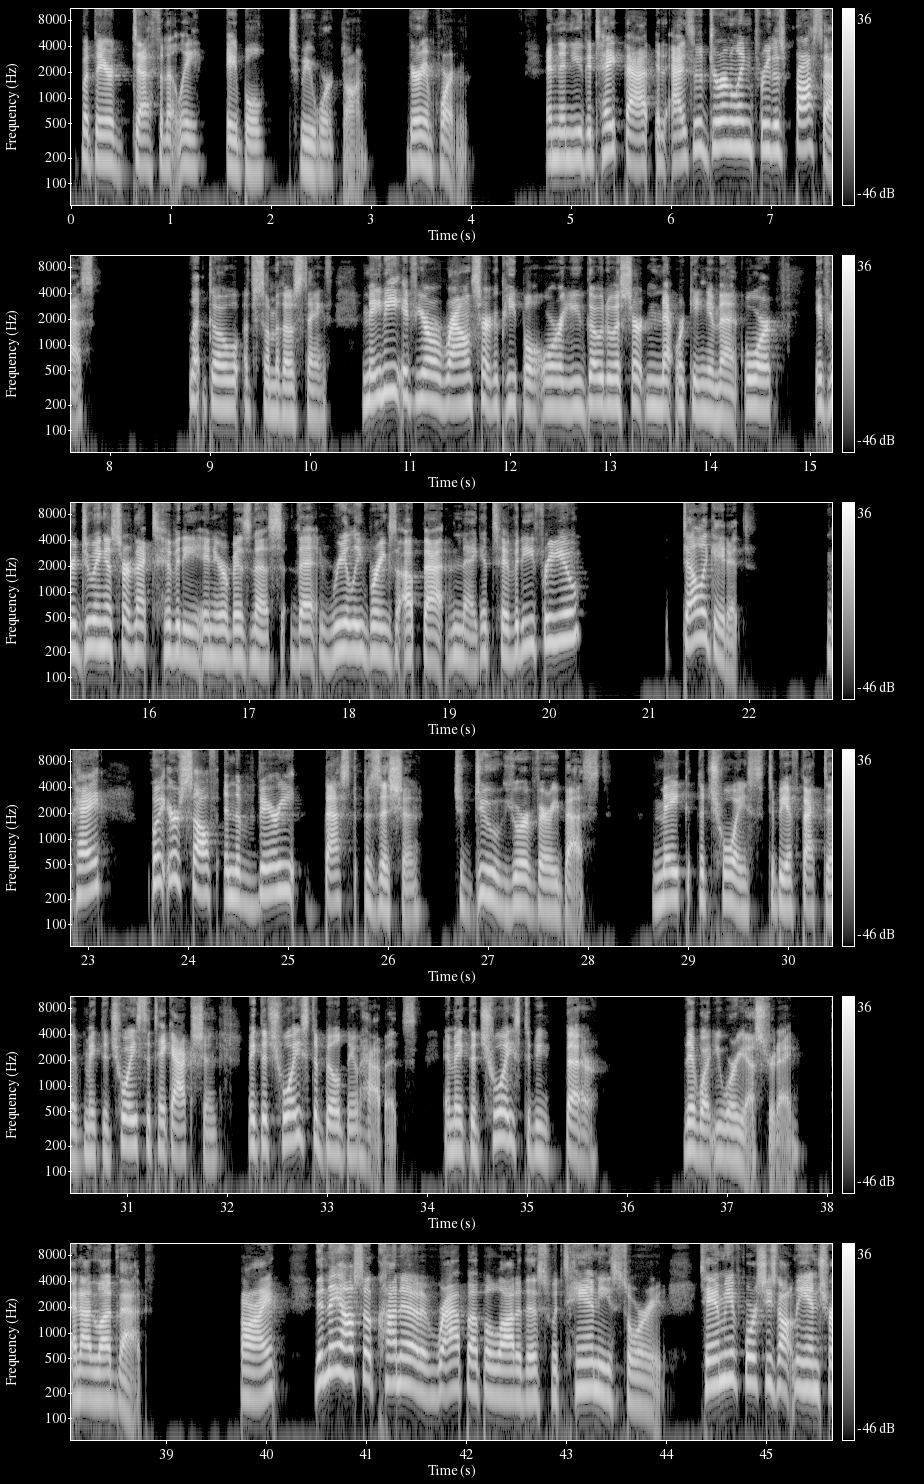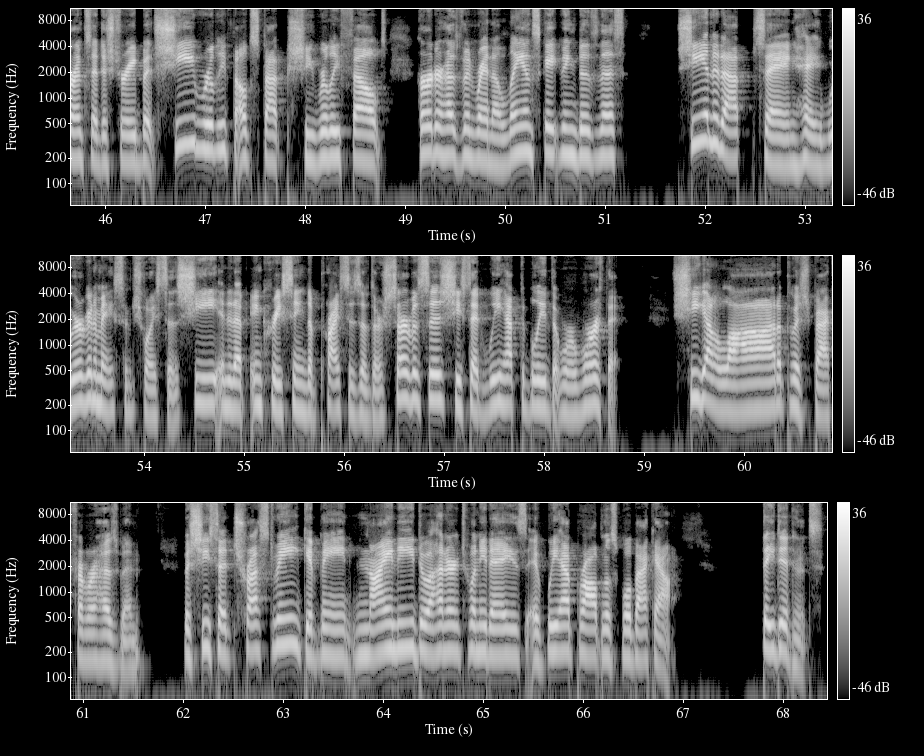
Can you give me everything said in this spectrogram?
but they are definitely able to be worked on. Very important. And then you could take that and as you're journaling through this process, let go of some of those things. Maybe if you're around certain people or you go to a certain networking event or if you're doing a certain activity in your business that really brings up that negativity for you, delegate it. Okay? Put yourself in the very best position to do your very best make the choice to be effective, make the choice to take action, make the choice to build new habits, and make the choice to be better than what you were yesterday. And I love that. All right. Then they also kind of wrap up a lot of this with Tammy's story. Tammy, of course, she's not in the insurance industry, but she really felt stuck. She really felt her and her husband ran a landscaping business she ended up saying, Hey, we're going to make some choices. She ended up increasing the prices of their services. She said, We have to believe that we're worth it. She got a lot of pushback from her husband, but she said, Trust me, give me 90 to 120 days. If we have problems, we'll back out. They didn't.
